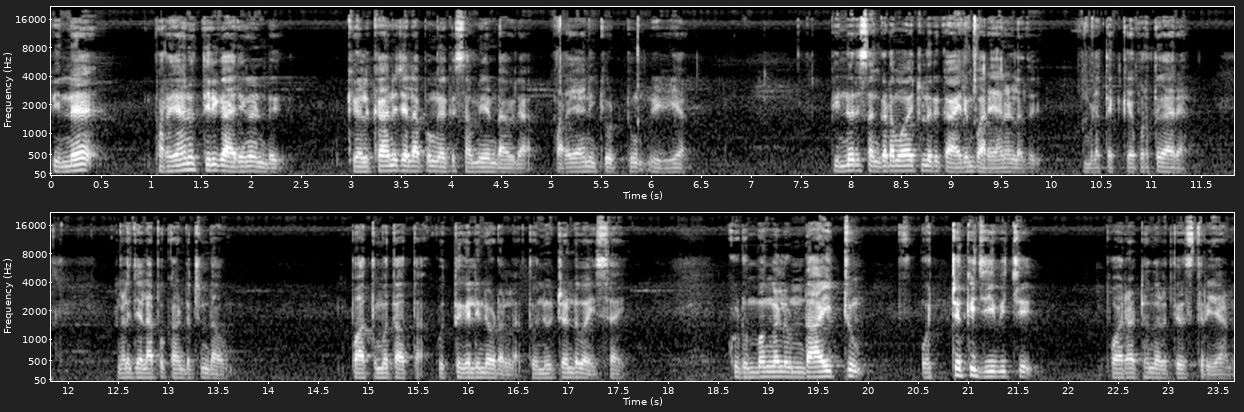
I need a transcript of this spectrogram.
പിന്നെ പറയാൻ ഒത്തിരി കാര്യങ്ങളുണ്ട്. കേൾക്കാൻ ചിലപ്പോൾ നിങ്ങൾക്ക് സമയം ഉണ്ടാവില്ല. പറയാൻ എനിക്ക് ഒട്ടും കഴിയുക പിന്നെ ഒരു സങ്കടമായിട്ടുള്ളൊരു കാര്യം പറയാനുള്ളത്. നമ്മളെ തെക്കേപ്പുറത്തുകാരാ നിങ്ങൾ ചിലപ്പോൾ കണ്ടിട്ടുണ്ടാവും. പാത്തുമ്മ താത്ത കുത്തുകല്ലിന്റെ അവിടെയുള്ള തൊണ്ണൂറ്റിരണ്ട് വയസ്സായി. കുടുംബങ്ങൾ ഉണ്ടായിട്ടും ഒറ്റയ്ക്ക് ജീവിച്ച് പോരാട്ടം നടത്തിയ സ്ത്രീയാണ്.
